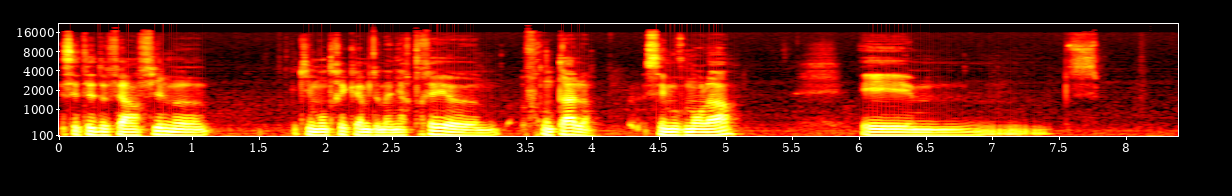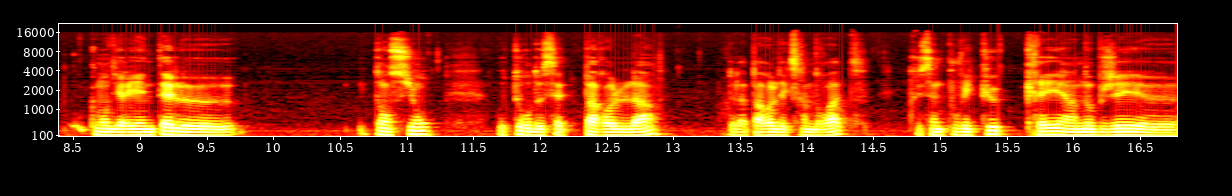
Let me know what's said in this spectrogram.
c'était de faire un film euh, qui montrait quand même de manière très frontale ces mouvements-là. Et comment dire, il y a une telle euh, tension autour de cette parole-là, de la parole d'extrême droite, que ça ne pouvait que créer un objet euh,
